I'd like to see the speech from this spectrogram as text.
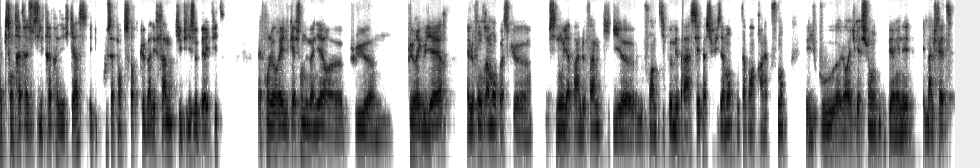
Euh, qui sont très très utiles, très très efficaces. Et du coup, ça fait en sorte que bah, les femmes qui utilisent le périfit, elles font leur rééducation de manière euh, plus euh, plus régulière. Elles le font vraiment parce que sinon il y a pas mal de femmes qui le font un petit peu, mais pas assez, pas suffisamment, notamment après un accouchement. Et du coup, leur éducation du périnée est mal faite.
